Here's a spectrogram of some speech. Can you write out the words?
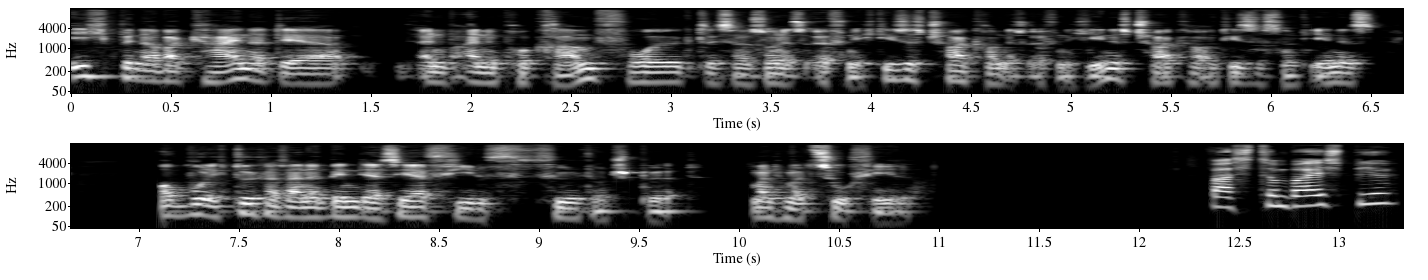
Ich bin aber keiner, der einem, einem Programm folgt, das ja so, jetzt öffne ich dieses Chakra und jetzt öffne ich jenes Chakra und dieses und jenes, obwohl ich durchaus einer bin, der sehr viel fühlt und spürt. Manchmal zu viel. Was zum Beispiel?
